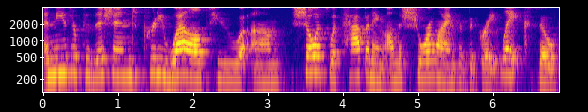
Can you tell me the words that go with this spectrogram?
and these are positioned pretty well to um, show us what's happening on the shorelines of the Great Lakes. So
